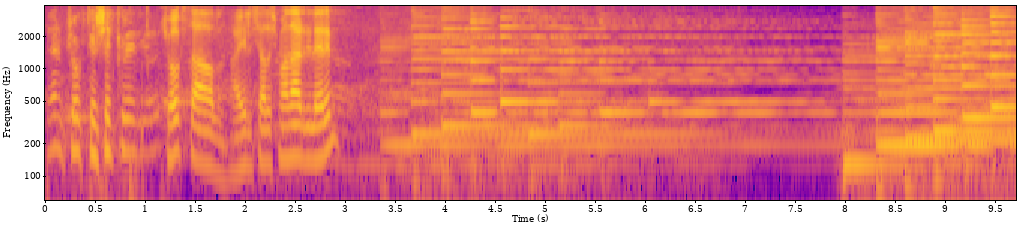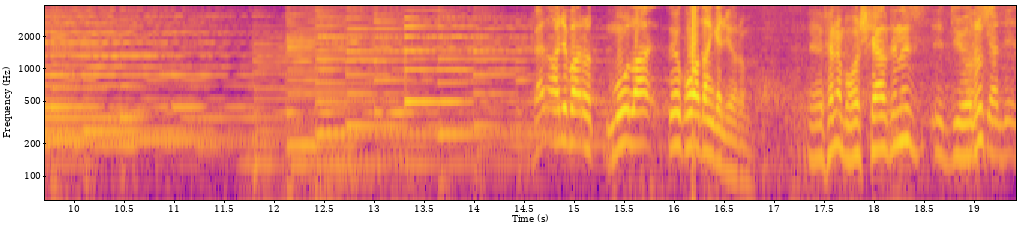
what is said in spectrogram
Efendim çok teşekkür ediyorum. Çok sağ olun. Hayırlı çalışmalar dilerim. Ben Ali Barut, Muğla Gökova'dan geliyorum. Efendim hoş geldiniz e, diyoruz. Hoş geldin.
